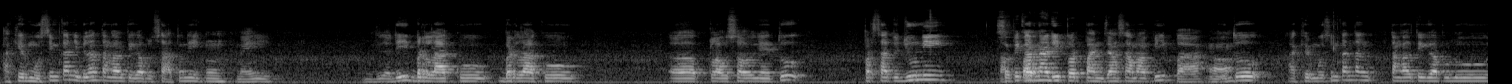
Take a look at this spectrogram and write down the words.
akhir musim kan dibilang tanggal 31 nih Hmm. Mei. Jadi berlaku berlaku eh, klausulnya itu per 1 Juni. Tapi karena diperpanjang sama FIFA Ah. itu akhir musim kan tang- tanggal 31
